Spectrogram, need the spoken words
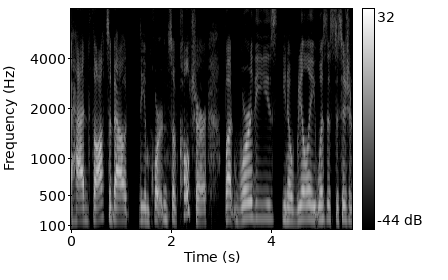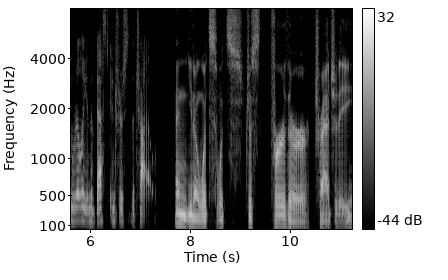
had thoughts about the importance of culture but were these you know really was this decision really in the best interest of the child? And you know what's what's just further tragedy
